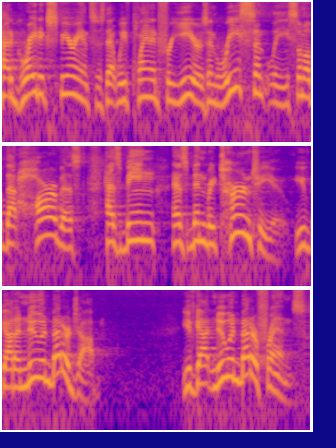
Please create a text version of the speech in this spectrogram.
had great experiences that we've planted for years, and recently some of that harvest has been, has been returned to you. You've got a new and better job, you've got new and better friends,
